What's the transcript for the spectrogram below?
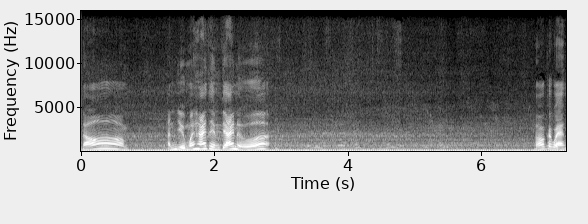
Đó. Ảnh vừa mới hái thêm trái nữa. Đó các bạn.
